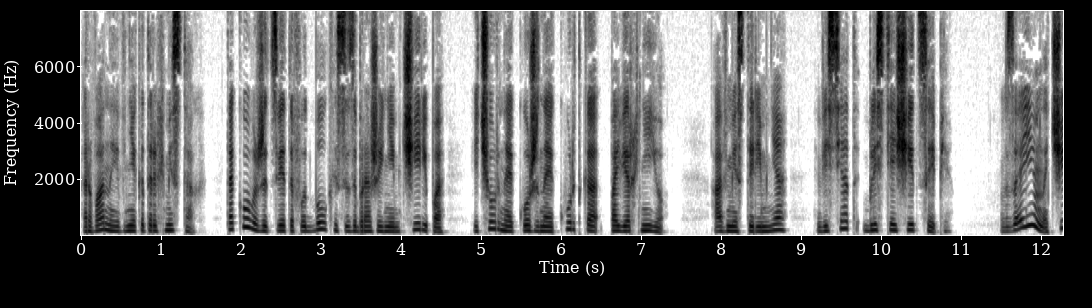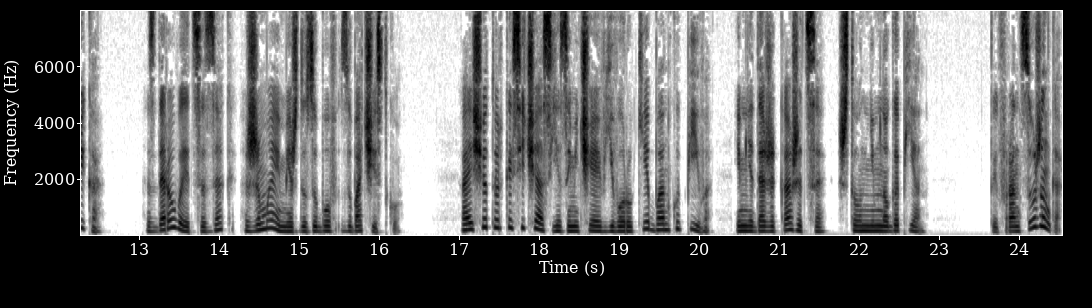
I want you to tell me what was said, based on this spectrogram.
рваные в некоторых местах, такого же цвета футболка с изображением черепа и черная кожаная куртка поверх нее, а вместо ремня висят блестящие цепи. «Взаимно, Чика!» Здоровается Зак, сжимая между зубов зубочистку. А еще только сейчас я замечаю в его руке банку пива, и мне даже кажется, что он немного пьян. «Ты француженка?»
